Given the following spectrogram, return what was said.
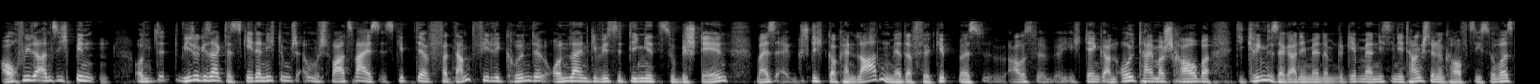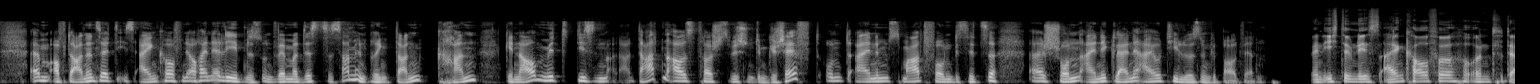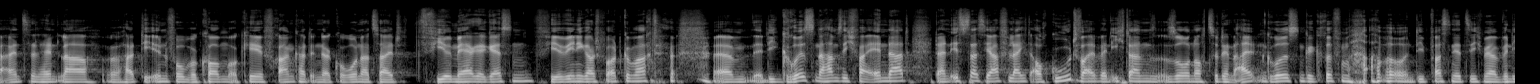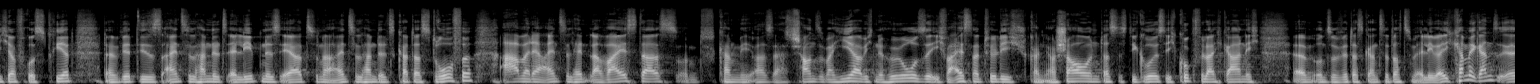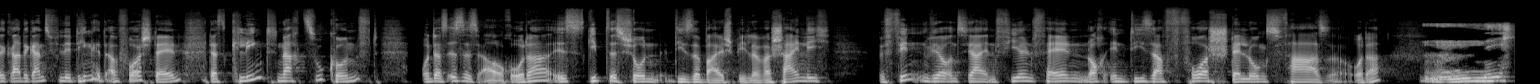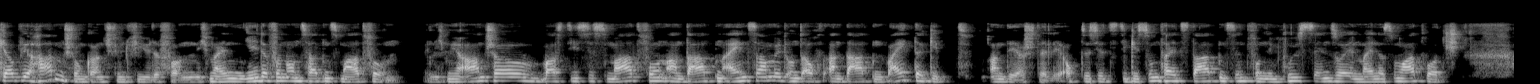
auch wieder an sich binden. Und wie du gesagt hast, es geht ja nicht um, um Schwarz-Weiß. Es gibt ja verdammt viele Gründe, online gewisse Dinge zu bestellen, weil es schlicht gar keinen Laden mehr dafür gibt. Weil es aus, ich denke an Oldtimer-Schrauber, die kriegen das ja gar nicht mehr. Die geben ja nicht in die Tankstelle und kauft sich sowas. Ähm, auf der anderen Seite ist Einkaufen ja auch ein Erlebnis. Und wenn man das zusammenbringt, dann kann genau mit diesem Datenaustausch zwischen dem Geschäft und einem Smartphone-Besitzer äh, schon eine kleine IoT-Lösung gebaut werden wenn ich demnächst einkaufe und der Einzelhändler äh, hat die Info bekommen, okay, Frank hat in der Corona-Zeit viel mehr gegessen, viel weniger Sport gemacht, ähm, die Größen haben sich verändert, dann ist das ja vielleicht auch gut, weil wenn ich dann so noch zu den alten Größen gegriffen habe und die passen jetzt nicht mehr, bin ich ja frustriert, dann wird dieses Einzelhandelserlebnis eher zu einer Einzelhandelskatastrophe. Aber der Einzelhändler weiß das und kann mir, also schauen Sie mal, hier habe ich eine Hose, ich weiß natürlich, ich kann ja schauen, das ist die Größe, ich gucke vielleicht gar nicht ähm, und so wird das Ganze doch zum Erleben. Ich kann mir ganz äh, gerade ganz viele Dinge da vorstellen. Das klingt nach Zukunft und das ist es auch, oder? Ist, gibt es schon diese Beispiele? Wahrscheinlich befinden wir uns ja in vielen Fällen noch in dieser Vorstellungsphase, oder? Nee, ich glaube, wir haben schon ganz schön viel davon. Ich meine, jeder von uns hat ein Smartphone. Wenn ich mir anschaue, was dieses Smartphone an Daten einsammelt und auch an Daten weitergibt an der Stelle, ob das jetzt die Gesundheitsdaten sind von dem Pulssensor in meiner Smartwatch,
